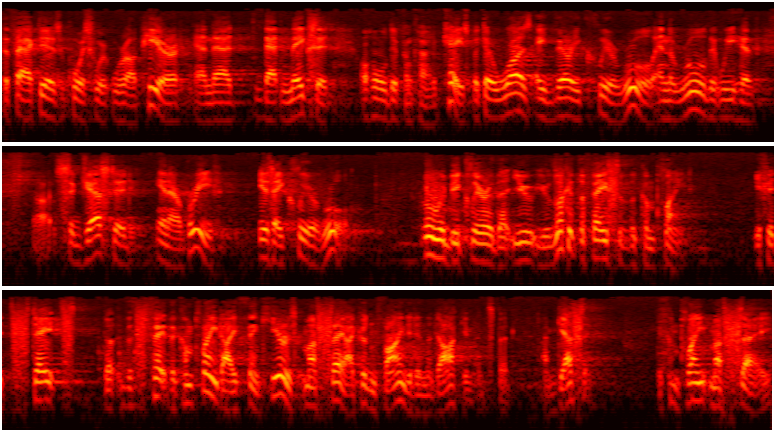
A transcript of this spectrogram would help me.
the fact is, of course, we're, we're up here, and that, that makes it a whole different kind of case. But there was a very clear rule, and the rule that we have uh, suggested in our brief is a clear rule. The rule would be clear that you, you look at the face of the complaint. If it states the, the, the complaint, I think, here is, must say, I couldn't find it in the documents, but I'm guessing. The complaint must say,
